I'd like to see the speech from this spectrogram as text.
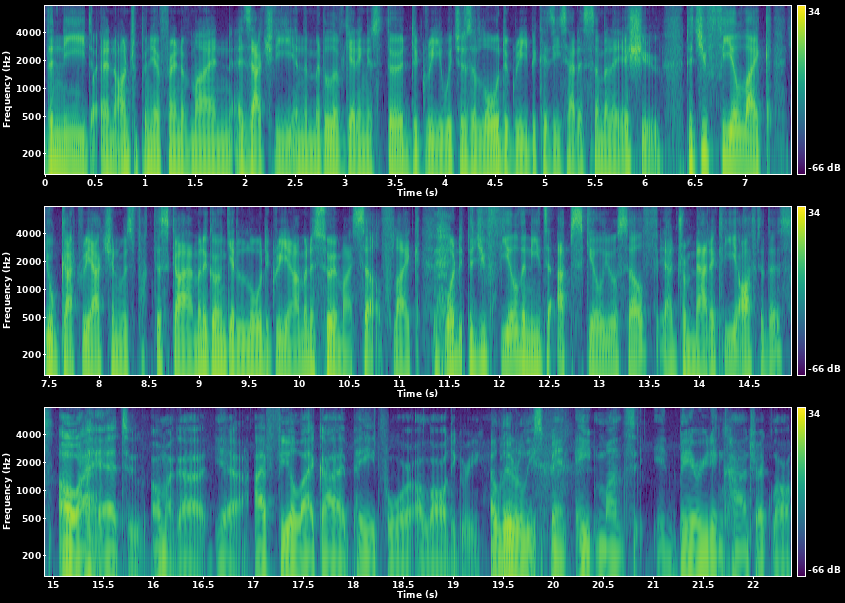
the need? An entrepreneur friend of mine is actually in the middle of getting his third degree, which is a law degree, because he's had a similar issue. Did you feel like your gut reaction was, Fuck this guy, I'm going to go and get a law degree and I'm going to sue him myself? Like, what did you feel the need to upskill yourself uh, dramatically after this? Oh, I had to. Oh my God. Yeah. I feel like I paid for a law degree. I literally spent eight months buried in contract law.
